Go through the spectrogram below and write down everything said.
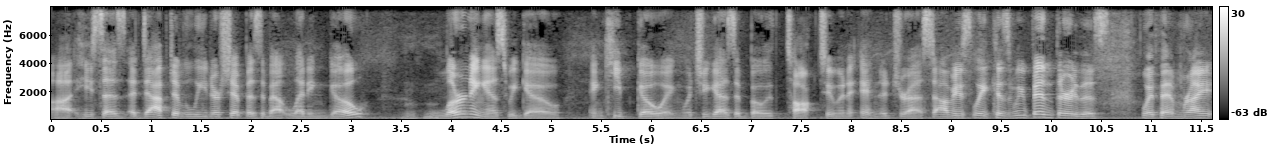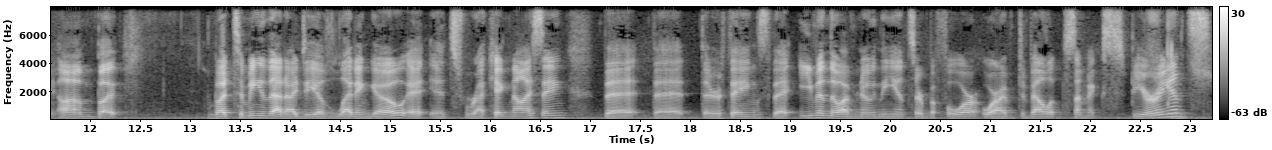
Uh, he says adaptive leadership is about letting go, learning as we go, and keep going, which you guys have both talked to and, and addressed, obviously, because we've been through this with him, right? Um, but but to me, that idea of letting go, it, it's recognizing that that there are things that even though I've known the answer before or I've developed some experience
